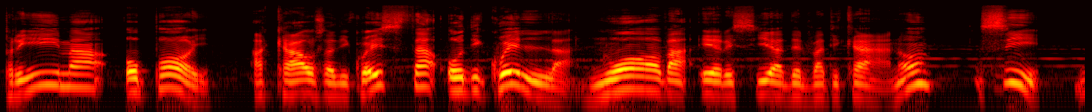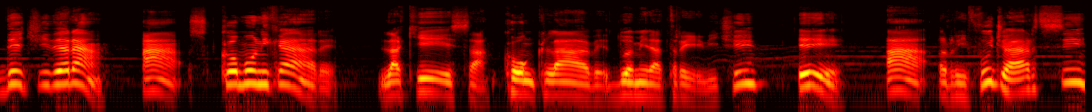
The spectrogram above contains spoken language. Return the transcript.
prima o poi, a causa di questa o di quella nuova eresia del Vaticano, si deciderà a scomunicare la Chiesa Conclave 2013 e a rifugiarsi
